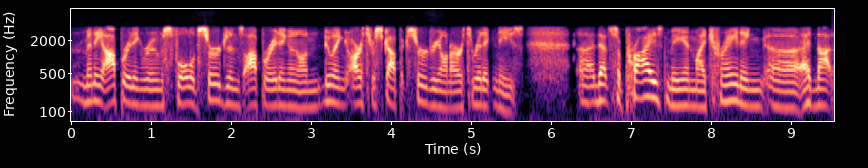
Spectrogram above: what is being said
many operating rooms full of surgeons operating on doing arthroscopic surgery on arthritic knees. Uh, that surprised me in my training. Uh, I had not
